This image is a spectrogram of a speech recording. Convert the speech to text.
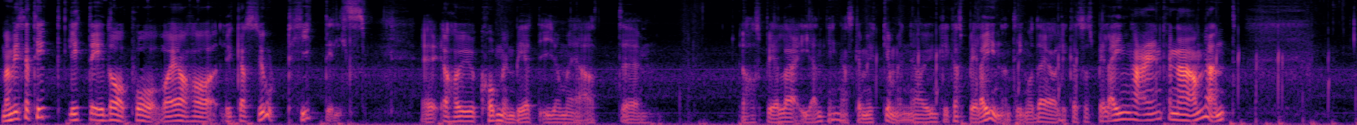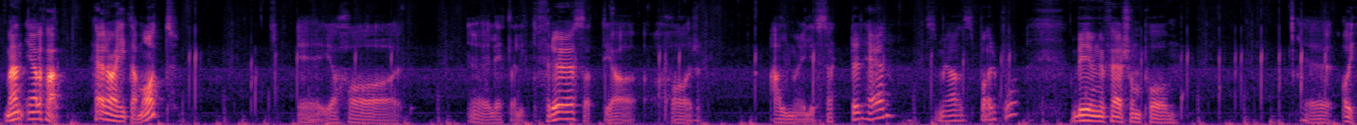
men vi ska titta lite idag på vad jag har lyckats gjort hittills. Eh, jag har ju kommit en bit i och med att eh, jag har spelat egentligen ganska mycket men jag har ju inte lyckats spela in någonting och det jag har lyckats spela in har jag inte kunnat använda. Men i alla fall, här har jag hittat mat. Eh, jag har eh, letat lite frö så att jag har all möjlig sorter här som jag sparar på. Det blir ungefär som på eh, oj,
